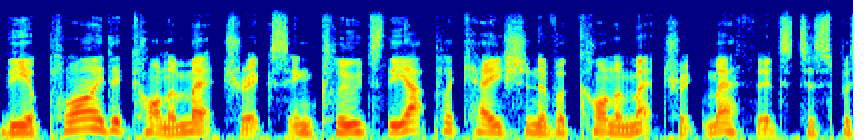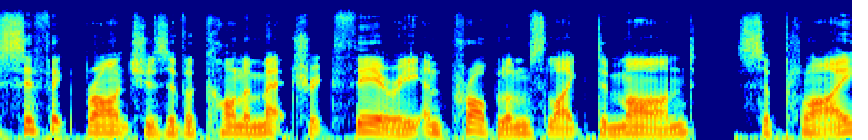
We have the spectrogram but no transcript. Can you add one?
The applied econometrics includes the application of econometric methods to specific branches of econometric theory and problems like demand, supply,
